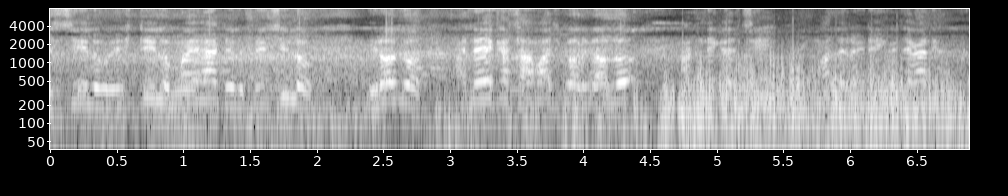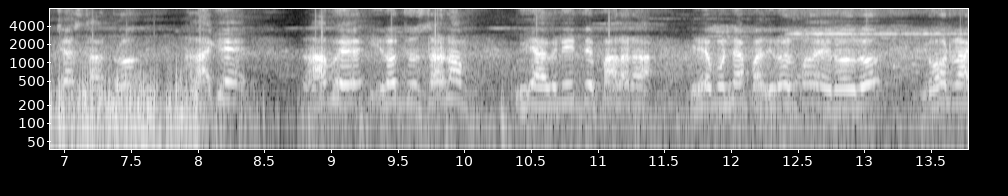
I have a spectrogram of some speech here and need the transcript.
ఎస్సీలు ఎస్టీలు మైనార్టీలు బీసీలు ఈరోజు అనేక సామాజిక వర్గాలు అన్ని కలిసి మాధవరెడ్డి విజయాన్ని గుర్తు చేస్తారు అలాగే రాబోయే ఈరోజు చూస్తున్నాం ఈ అవినీతి పాలన ఏమున్నా పది రోజులు పదహైదు రోజులు ఎవరు నా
